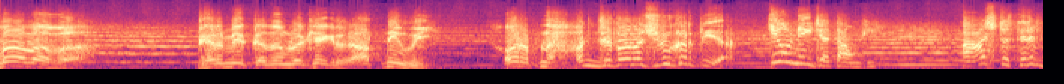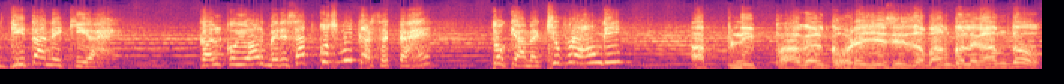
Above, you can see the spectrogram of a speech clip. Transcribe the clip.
वाह वाह वाह। घर में कदम रखे एक रात नहीं हुई और अपना हक जताना शुरू कर दिया। क्यों नहीं जताऊँगी? आज तो सिर्फ़ गीता ने किया है। कल कोई और मेरे साथ कुछ भी कर सकता है तो क्या मैं चुप रहूँगी? अपनी पागल घोड़े जैसी जबान को लगाम दो।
